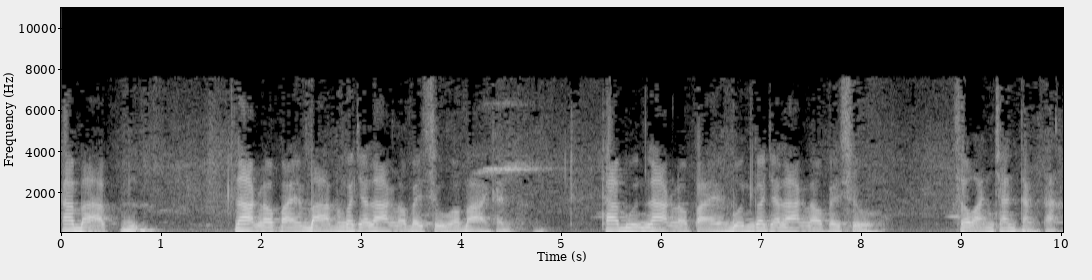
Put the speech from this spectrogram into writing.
ถ้าบาป ลากเราไปบาปมันก็จะลากเราไปสู่อบายกัน ถ้าบุญลากเราไป บุญก็จะลากเราไปสู่ สวรรค์ชั้นต่าง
